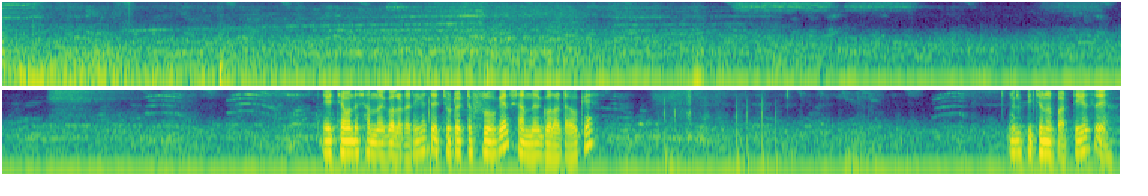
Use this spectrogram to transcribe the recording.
এই হচ্ছে আমাদের সামনের গলাটা, ঠিক আছে? ছোট একটা ফ্রকের সামনের গলাটা, ওকে? পিছনের পার্ট ঠিক আছে?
